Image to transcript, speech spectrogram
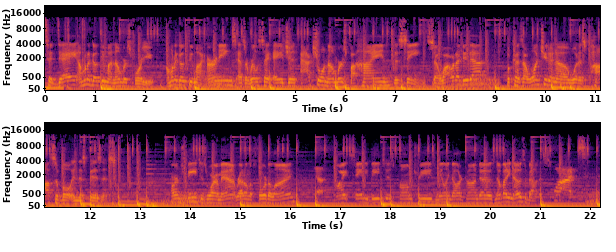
today I'm going to go through my numbers for you. I'm going to go through my earnings as a real estate agent, actual numbers behind the scenes. So, why would I do that? Because I want you to know what is possible in this business. Orange Beach is where I'm at, right on the Florida line. Yeah. White sandy beaches, palm trees, million dollar condos. Nobody knows about us. What?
